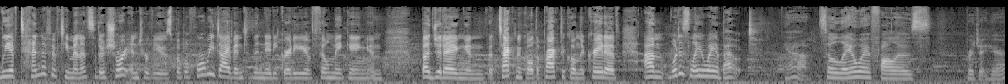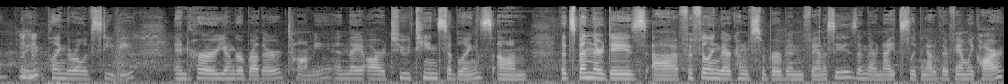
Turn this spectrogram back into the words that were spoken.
We have 10 to 15 minutes, so they're short interviews. But before we dive into the nitty gritty of filmmaking and budgeting and the technical, the practical, and the creative, um, what is Layaway about? Yeah. So Layaway follows Bridget here, play, playing the role of Stevie, and her younger brother Tommy, and they are two teen siblings um, that spend their days uh, fulfilling their kind of suburban fantasies and their nights sleeping out of their family car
